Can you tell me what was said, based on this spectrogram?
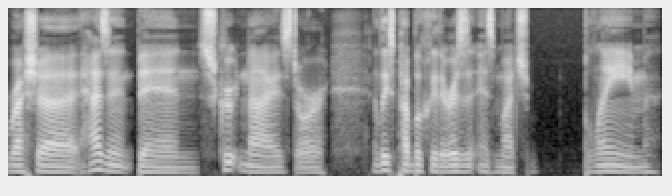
Russia hasn't been scrutinized, or at least publicly, there isn't as much blame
